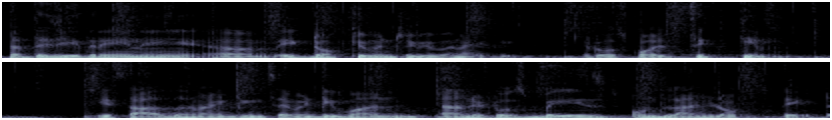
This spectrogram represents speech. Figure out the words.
सत्यजीत रे ने एक डॉक्यूमेंट्री भी बनाई थी। It was called Sikkim. ये साल था 1971 and it was based on the land of state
